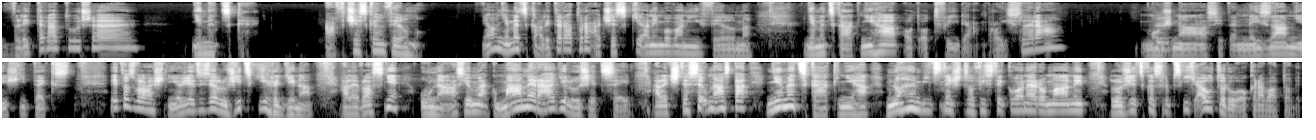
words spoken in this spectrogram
v literatuře německé a v českém filmu. Jo, německá literatura a český animovaný film. Německá kniha od Otfrieda Preuslera, možná hmm. asi ten nejznámější text. Je to zvláštní, že je lužický hrdina, ale vlastně u nás, jo, jako máme rádi Lužici, ale čte se u nás ta německá kniha mnohem víc než sofistikované romány ložicko-srbských autorů o Kravatovi.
